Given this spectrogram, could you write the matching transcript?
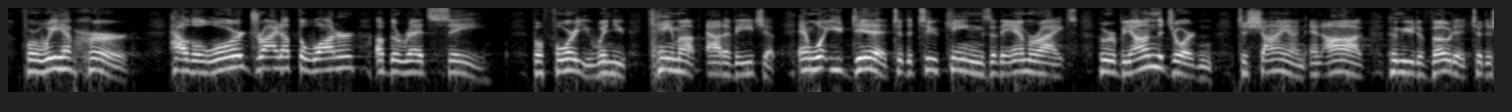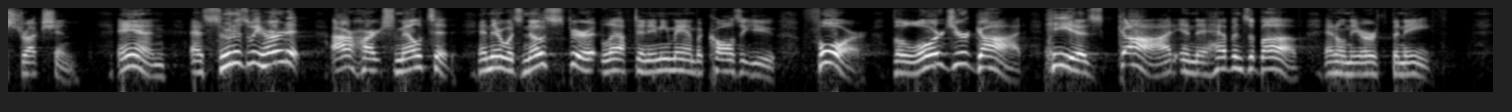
For we have heard how the Lord dried up the water of the Red Sea before you when you came up out of Egypt, and what you did to the two kings of the Amorites who were beyond the Jordan, to Sihon and Og, whom you devoted to destruction. And as soon as we heard it, our hearts melted, and there was no spirit left in any man because of you. For the Lord your God, He is God in the heavens above and on the earth beneath.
